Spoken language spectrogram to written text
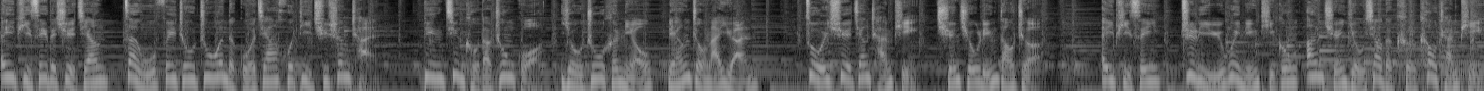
APC 的血浆在无非洲猪瘟的国家或地区生产，并进口到中国，有猪和牛两种来源。作为血浆产品全球领导者。APC 致力于为您提供安全有效的可靠产品。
